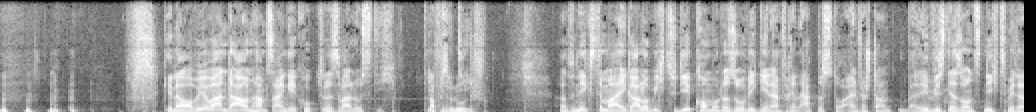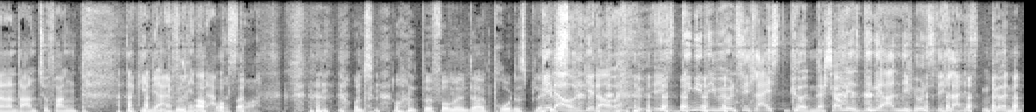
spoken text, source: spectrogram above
genau, wir waren da und haben es angeguckt und es war lustig. Absolut. Also nächste Mal, egal ob ich zu dir komme oder so, wir gehen einfach in den Apple Store. Einverstanden? Weil wir wissen ja sonst nichts miteinander anzufangen. Da gehen wir einfach in den Genau. Apple Store. und, und befummeln da Pro-Displays. Genau, genau. Ist Dinge, die wir uns nicht leisten können. Da schauen wir uns Dinge an, die wir uns nicht leisten können.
